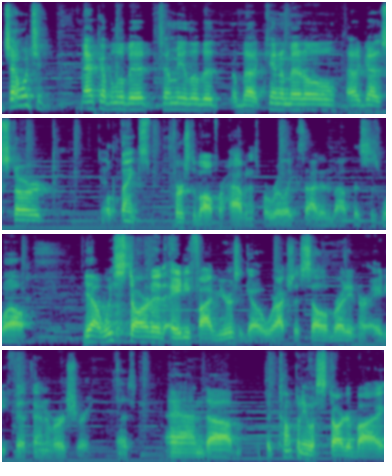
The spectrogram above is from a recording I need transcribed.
John, why don't you back up a little bit, tell me a little bit about Kennametal, how it got its start, well, thanks, first of all, for having us. We're really excited about this as well. Yeah, we started 85 years ago. We're actually celebrating our 85th anniversary. Yes. And um, the company was started by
